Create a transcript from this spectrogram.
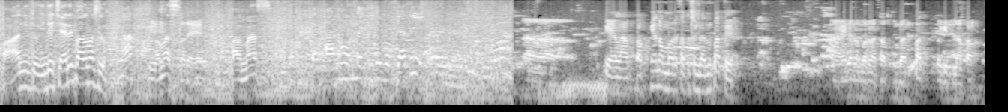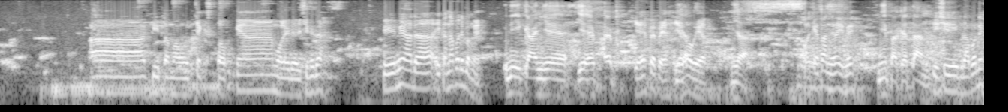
Apaan itu? Ide cherry palmas tuh? Hah? Palmas. Bentar ya. Palmas. Anu, tankinya belum jadi. Oke, lapaknya nomor 194 ya. Nah, ini nomor 194 bagian belakang. Ah, kita mau cek stoknya mulai dari sini dah. Ini ada ikan apa nih bang ya? Ini ikan Y YFF. YFF ya? Iya. Yellow ya? Ya. Paketan ya ini? Ini paketan. Isi berapa nih?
